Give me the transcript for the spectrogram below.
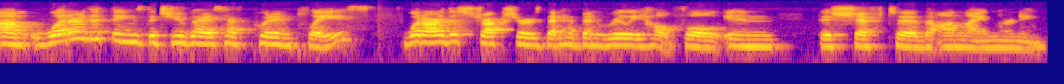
Um, what are the things that you guys have put in place? What are the structures that have been really helpful in this shift to the online learning?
